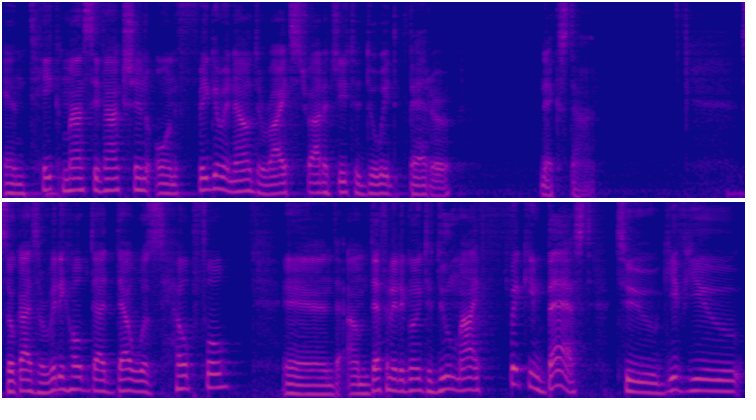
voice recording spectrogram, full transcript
and take massive action on figuring out the right strategy to do it better next time. So, guys, I really hope that that was helpful, and I'm definitely going to do my freaking best to give you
